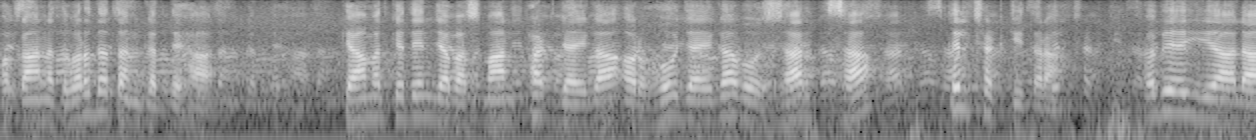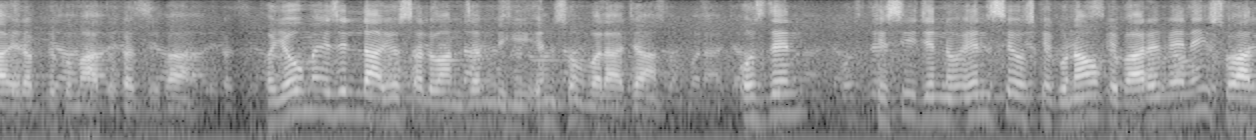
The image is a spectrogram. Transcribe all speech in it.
فکانت وردتن کدہان قیامت کے دن جب آسمان پھٹ جائے گا اور ہو جائے گا وہ زرد سا تل چھٹ کی طرح. فبئی آلاء ربکما تکذبان فیوم ذلہ یسأل عن ذنبہ انسم ولا جان. اس دن کسی جن و ان سے اس کے گناہوں کے بارے میں نہیں سوال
